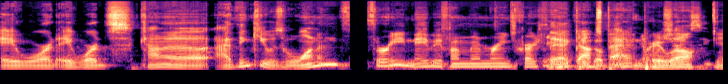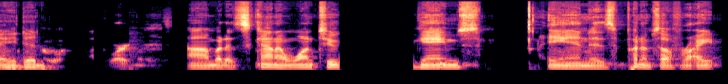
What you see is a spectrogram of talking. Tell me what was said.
A Ward. A Ward's kind of, I think he was one and three, maybe if I'm remembering correctly. Yeah, I could go back and pretty well. Yeah, he did. Um, but it's kind of one, two games and has put himself right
